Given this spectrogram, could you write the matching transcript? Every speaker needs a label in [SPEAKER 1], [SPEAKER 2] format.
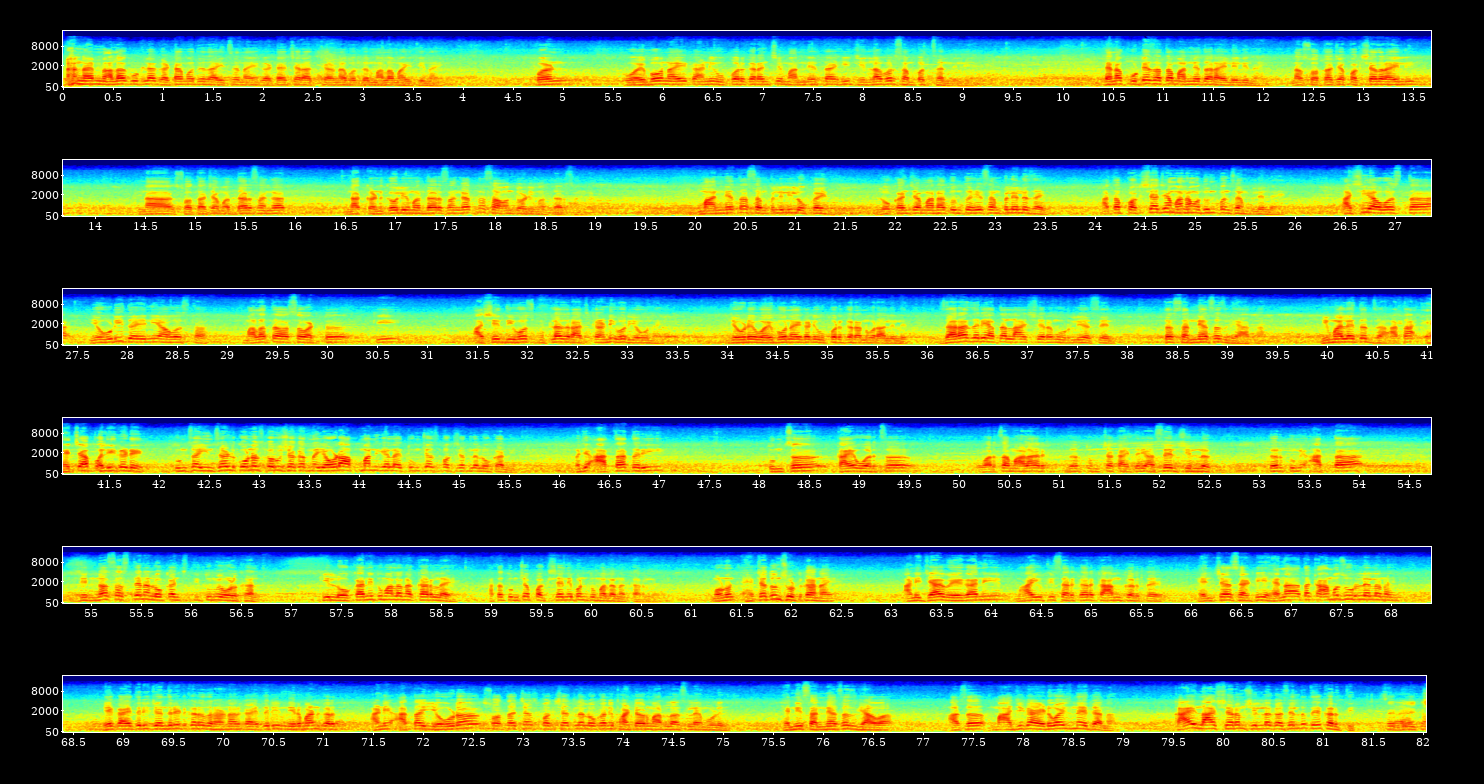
[SPEAKER 1] नाही मला कुठल्या गटामध्ये जायचं नाही गटाच्या राजकारणाबद्दल मला माहिती नाही. पण वैभव नाईक आणि उपरकरांची मान्यता ही जिल्हाभर संपत चाललेली आहे. त्यांना कुठेच आता मान्यता राहिलेली नाही. ना स्वतःच्या पक्षात राहिली ना स्वतःच्या मतदारसंघात ना कणकवली मतदारसंघात ना सावंतवाडी मतदारसंघात. मान्यता संपलेली लोक आहेत. लोकांच्या मनातून तर हे संपलेलंच आहे. आता पक्षाच्या मनामधून पण संपलेलं आहे. अशी अवस्था एवढी दयनीय अवस्था मला तर असं वाटतं की असे दिवस कुठल्याच राजकारणीवर येऊ नये. जेवढे वैभव नाईक आणि उपरकरांवर आलेले आहेत. जरा जरी आता लाज शरम उरली असेल तर संन्यासच घ्या आता. हिमालयातच जा. आता ह्याच्या पलीकडे तुमचा इन्सल्ट कोणच करू शकत नाही. एवढा अपमान केला आहे तुमच्याच पक्षातल्या लोकांनी. म्हणजे आता तरी तुमचं काय वरचं वरचा माळा जर तुमच्या काहीतरी असेल शिल्लक तर तुम्ही आत्ता जे नस असते ना लोकांची ती तुम्ही ओळखाल. की लोकांनी तुम्हाला नकारलं आहे आता तुमच्या पक्षाने पण तुम्हाला नकारलं आहे म्हणून ह्याच्यातून सुटका नाही. आणि ज्या वेगाने महायुती सरकार काम करतं आहे ह्यांच्यासाठी ह्यांना आता कामच उरलेलं नाही. हे काहीतरी जनरेट करत राहणार काहीतरी निर्माण करत. आणि आता एवढं स्वतःच्याच पक्षातल्या लोकांनी फाट्यावर मारलं असल्यामुळे ह्यांनी संन्यासच घ्यावा. असं माझी काय ॲडवाईज नाही त्यांना. काय लास्ट शरम शिल्लक असेल तर ते करतील.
